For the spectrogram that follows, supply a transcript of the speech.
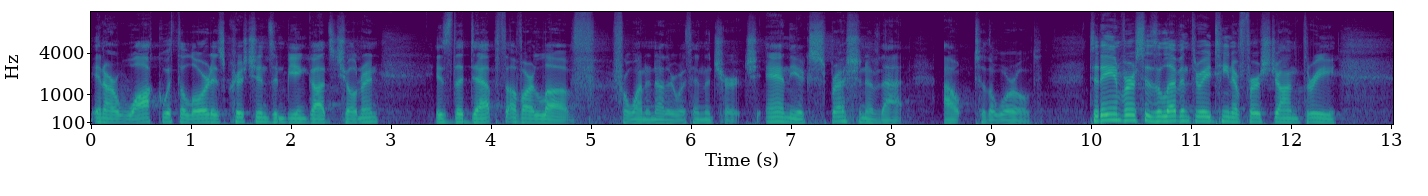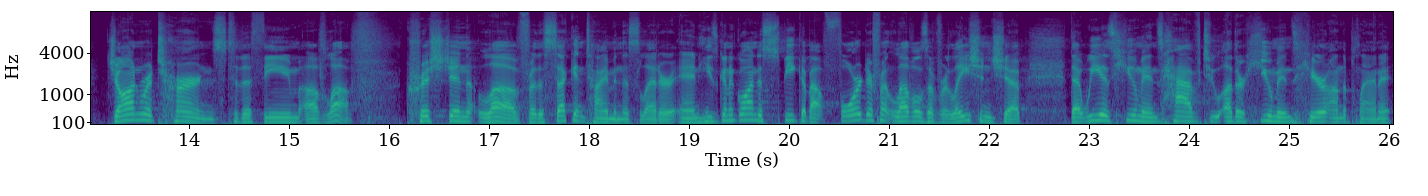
in our walk with the Lord as Christians and being God's children, is the depth of our love for one another within the church and the expression of that out to the world. Today, in verses 11 through 18 of 1 John 3, John returns to the theme of love Christian love for the second time in this letter, and he's going to go on to speak about four different levels of relationship that we as humans have to other humans here on the planet.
